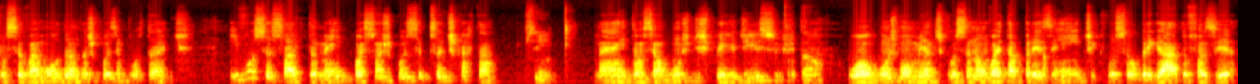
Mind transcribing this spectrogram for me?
você vai moldando as coisas importantes. E você sabe também quais são as coisas que você precisa descartar. Sim. Né? Então, assim, alguns desperdícios Total. ou alguns momentos que você não vai estar presente, que você é obrigado a fazer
